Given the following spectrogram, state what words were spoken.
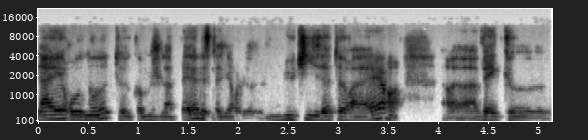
l'aéronaute, comme je l'appelle, c'est-à-dire l'utilisateur AR, euh, avec euh,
